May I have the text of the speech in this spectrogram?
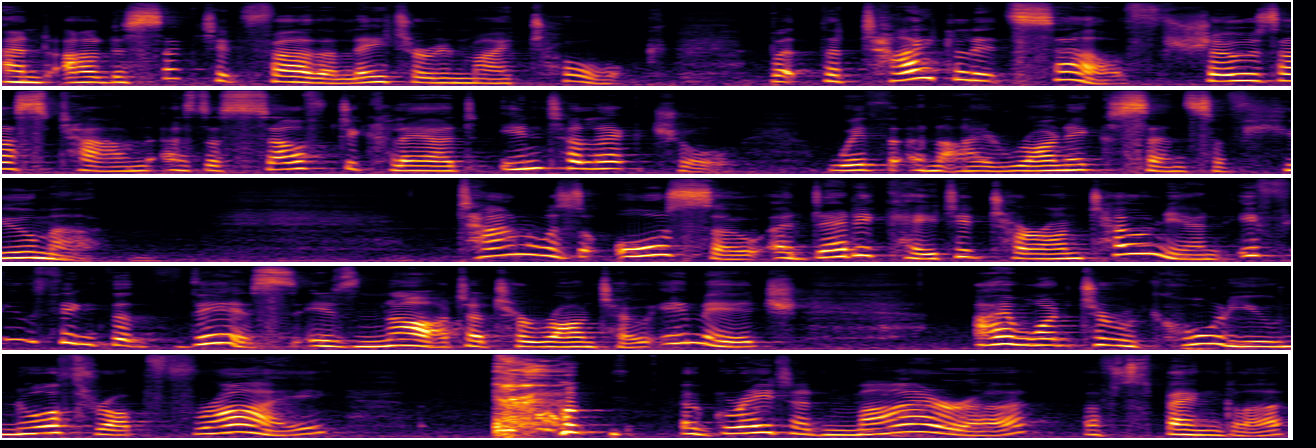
and I'll dissect it further later in my talk but the title itself shows us Town as a self declared intellectual with an ironic sense of humor. Town was also a dedicated Torontonian. If you think that this is not a Toronto image, I want to recall you Northrop Frye, a great admirer of Spengler,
